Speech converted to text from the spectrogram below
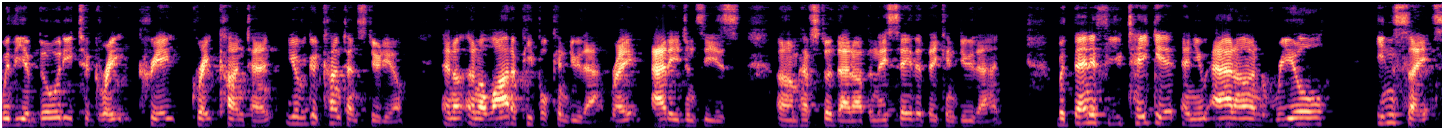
with the ability to great create great content, you have a good content studio. And a, and a lot of people can do that, right? Ad agencies um, have stood that up and they say that they can do that. But then if you take it and you add on real insights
